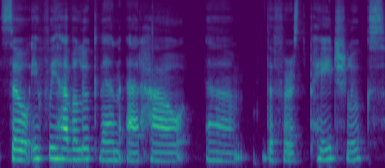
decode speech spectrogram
So if we have a look then at how um, the first page looks,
